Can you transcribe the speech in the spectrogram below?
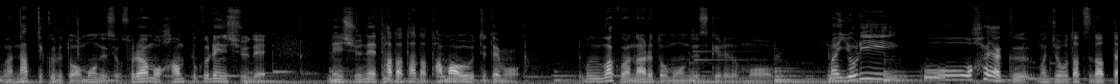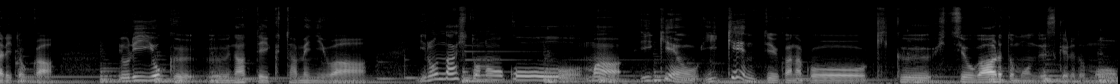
はなってくるとは思うんですよ。それはもう反復練習で練習ねただただ球を打っててもうまくはなると思うんですけれども、まあ、よりこう早く、まあ上達だったりとかより良くなっていくためにはいろんな人のこうまあ意見を意見っていうかなこう聞く必要があると思うんですけれども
